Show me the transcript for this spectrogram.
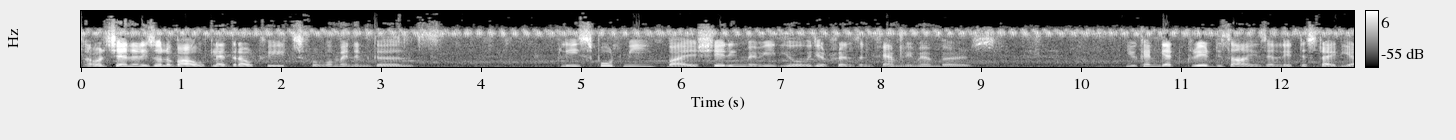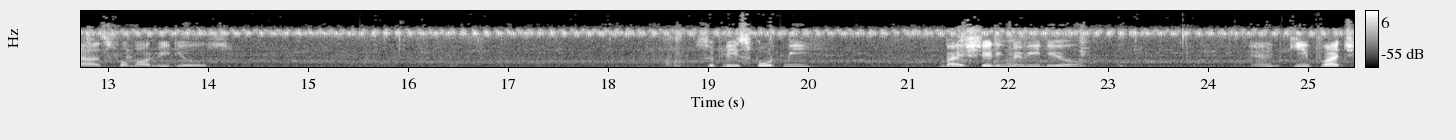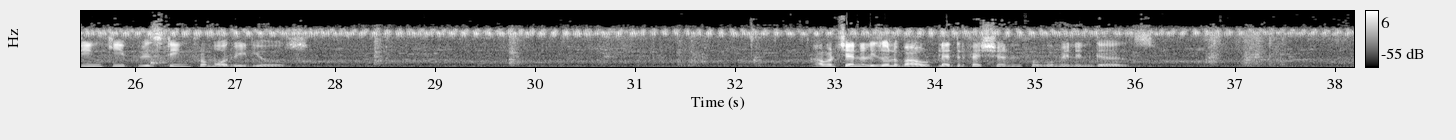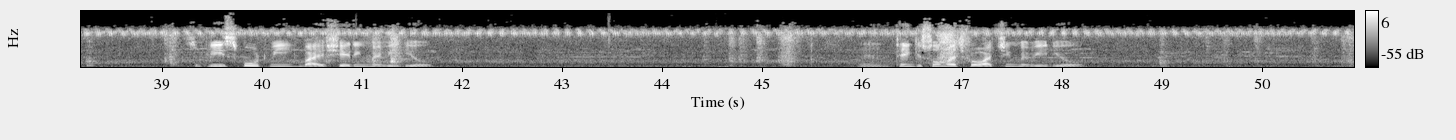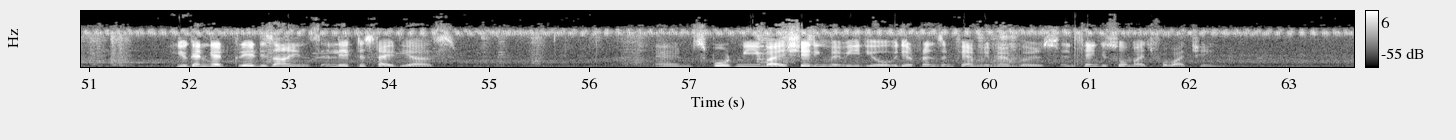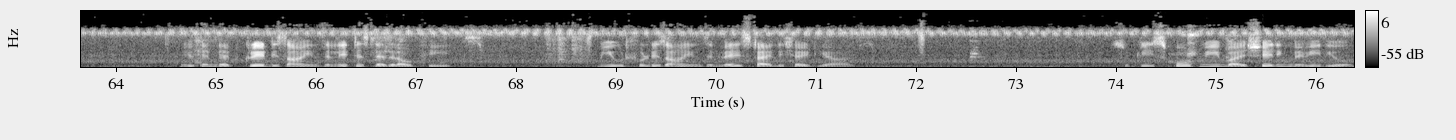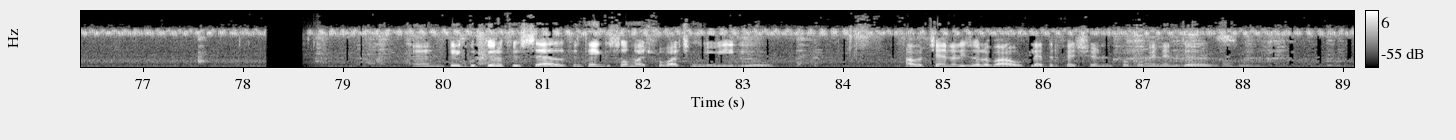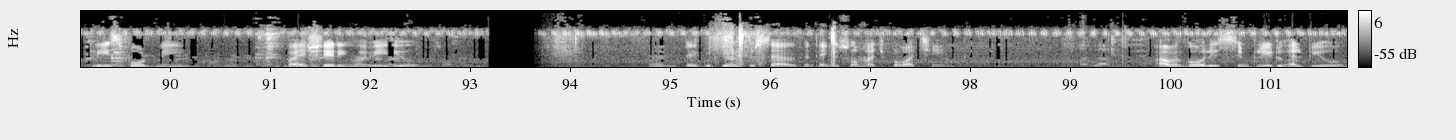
Our channel is all about leather outfits for women and girls. Please support me by sharing my video with your friends and family members. You can get great designs and latest ideas from our videos. So please support me by sharing my video and keep watching keep visiting for more videos. Our channel is all about leather fashion for women and girls. So please support me by sharing my video. And thank you so much for watching my video you can get great designs and latest ideas. And support me by sharing my video with your friends and family members. And thank you so much for watching. You can get great designs and latest leather outfits. Beautiful designs and very stylish ideas. So please support me by sharing my video and take good care of yourself and thank you so much for watching the video. Our channel is all about leather fashion for women and girls. Please support me by sharing my video. And take good care of yourself and thank you so much for watching. Our goal is simply to help you.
